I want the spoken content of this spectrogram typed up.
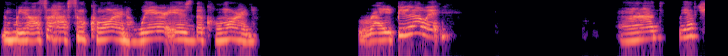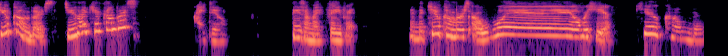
We also have some corn. Where is the corn? Right below it. And we have cucumbers. Do you like cucumbers? I do. These are my favorite. And the cucumbers are way over here. Cucumbers.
